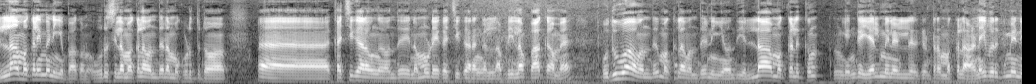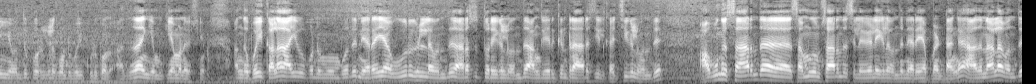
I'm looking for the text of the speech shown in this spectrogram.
எல்லா மக்களையுமே நீங்கள் பார்க்கணும். ஒரு சில மக்களை வந்து நம்ம கொடுத்துட்டோம். கட்சிக்காரவங்க வந்து நம்முடைய கட்சிக்காரங்கள் அப்படிலாம் பார்க்காம பொதுவாக வந்து மக்களை வந்து நீங்கள் வந்து எல்லா மக்களுக்கும் எங்கே ஏழ்மை நிலையில் இருக்கின்ற மக்கள் அனைவருக்குமே நீங்கள் வந்து பொருட்களை கொண்டு போய் கொடுக்கணும். அதுதான் இங்கே முக்கியமான விஷயம். அங்கே போய் கள ஆய்வு பண்ணும்போது நிறையா ஊர்களில் வந்து அரசு துறைகள் வந்து அங்கே இருக்கின்ற அரசியல் கட்சிகள் வந்து அவங்க சார்ந்த சமூகம் சார்ந்த சில வேலைகளை வந்து நிறைய பண்ணிட்டாங்க. அதனால் வந்து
